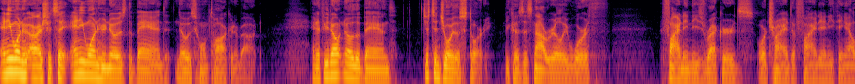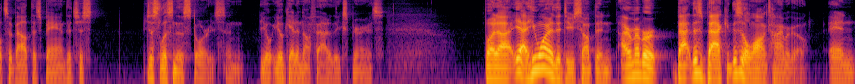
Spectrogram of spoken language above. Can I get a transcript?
anyone who, or I should say, anyone who knows the band knows who I'm talking about. And if you don't know the band, just enjoy the story because it's not really worth finding these records or trying to find anything else about this band. It's just just listen to the stories and you'll you'll get enough out of the experience. But uh, yeah, he wanted to do something. I remember back. This is back. This is a long time ago, and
